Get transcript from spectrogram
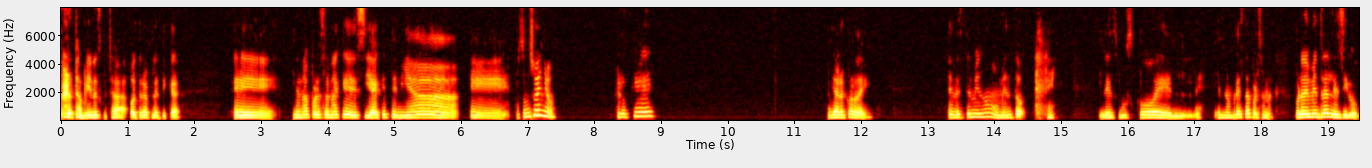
Pero también escuchaba otra plática eh, de una persona que decía que tenía eh, pues un sueño. Creo que ya recordé. En este mismo momento les busco el, nombre de esta persona. Pero mientras les digo,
